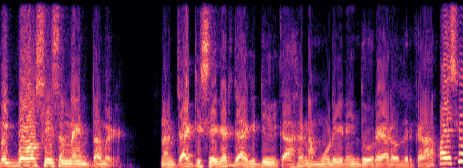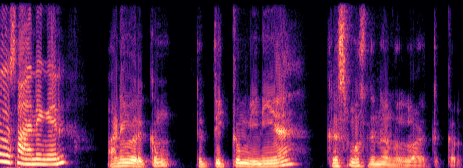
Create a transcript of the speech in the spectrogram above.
Bigg Boss season nine Tamil. நான் ஜாக்கி சேகர் ஜாக்கி டிவிக்காக நம்மோடு இணைந்து in. அனைவருக்கும் தித்திக்கும் இனிய கிறிஸ்துமஸ் தின நல்வாழ்த்துக்கள்.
